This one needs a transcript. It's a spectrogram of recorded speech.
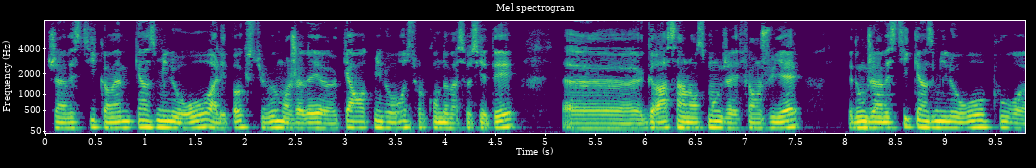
j'ai investi quand même 15 000 euros à l'époque. Si tu veux, moi j'avais 40 000 euros sur le compte de ma société grâce à un lancement que j'avais fait en juillet. Et donc j'ai investi 15 000 euros pour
